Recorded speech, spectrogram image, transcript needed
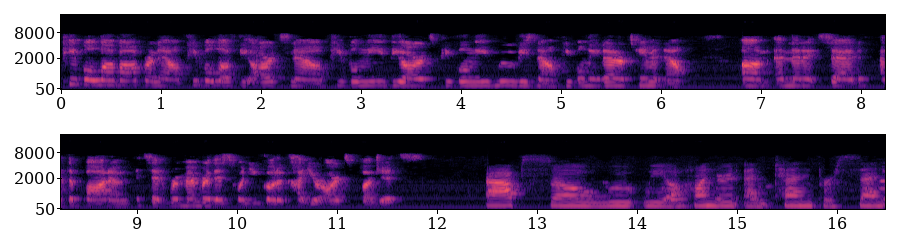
People love opera now. People love the arts now. People need the arts. People need movies now. People need entertainment now. Um, and then it said at the bottom, it said, Remember this when you go to cut your arts budgets. Absolutely absolutely 110%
